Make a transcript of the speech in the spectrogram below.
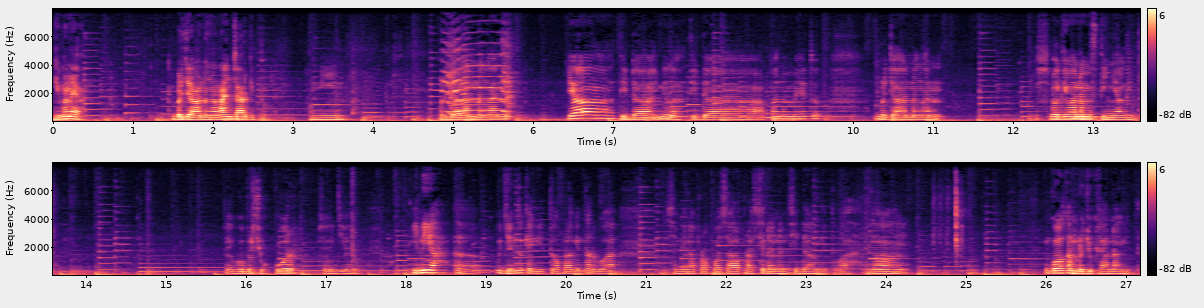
gimana ya berjalan dengan lancar gitu. Amin. Berjalan dengan ya tidak inilah tidak apa namanya itu berjalan dengan sebagaimana mestinya gitu. Ya gue bersyukur bisa ujian. Ini ya uh, ujian tuh kayak gitu apalagi ntar gue seminar proposal presiden dan sidang gitu. Wah itu gue akan menuju ke sana gitu.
